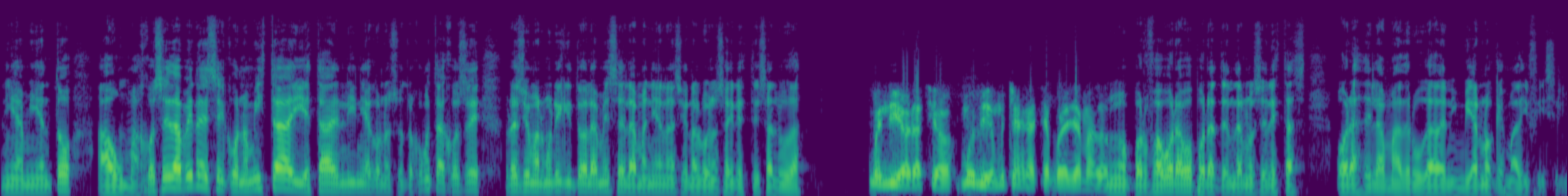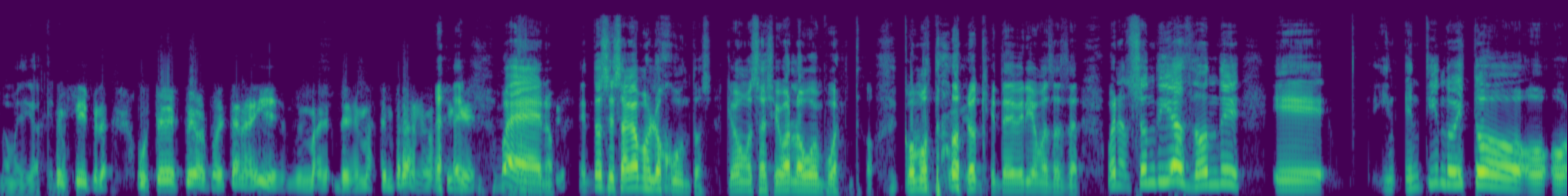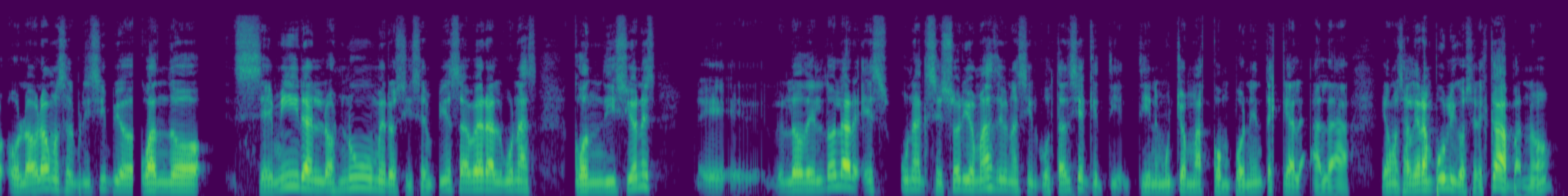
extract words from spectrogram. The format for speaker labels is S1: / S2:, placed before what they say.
S1: alineamiento aún más. José Dapena es economista y está en línea con nosotros. ¿Cómo estás, José? Horacio Marmurek y toda la mesa de la Mañana Nacional Buenos Aires te saluda.
S2: Buen día, Horacio. Muy bien, muchas gracias por el llamado.
S1: No, por favor, a vos por atendernos en estas horas de la madrugada en invierno, que es más difícil, no me digas que no.
S2: Sí, pero ustedes peor, porque están ahí desde más temprano, así que...
S1: bueno, entonces hagámoslo juntos, que vamos a llevarlo a buen puerto, como todo lo que deberíamos hacer. Bueno, son días donde... Eh, entiendo esto, o, lo hablamos al principio, cuando se miran los números y se empieza a ver algunas condiciones, eh, lo del dólar es un accesorio más de una circunstancia que tiene muchos más componentes que a la, digamos, al gran público se le escapan, ¿no?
